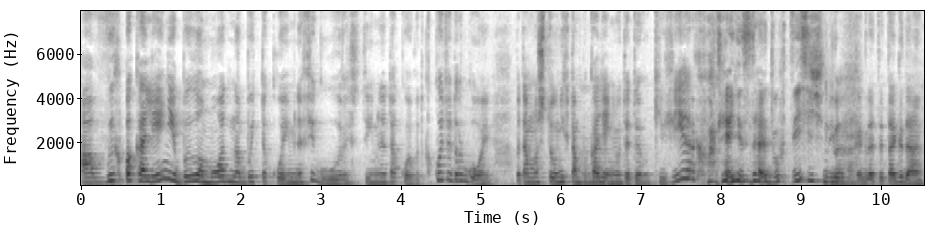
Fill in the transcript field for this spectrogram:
а в их поколении было модно быть такой именно фигуристый, именно такой вот, какой-то другой. Потому что у них там поколение вот этой руки вверх, вот я не знаю, двухтысячные, вот когда-то тогда.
